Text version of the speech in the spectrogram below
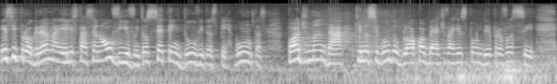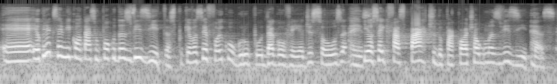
Esse programa ele está sendo ao vivo, então se você tem dúvidas, perguntas, pode mandar que no segundo bloco a Beth vai responder para você. É, eu queria que você me contasse um pouco das visitas, porque você foi com o grupo da Gouveia de Souza é e eu sei que faz parte do pacote algumas visitas. É.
